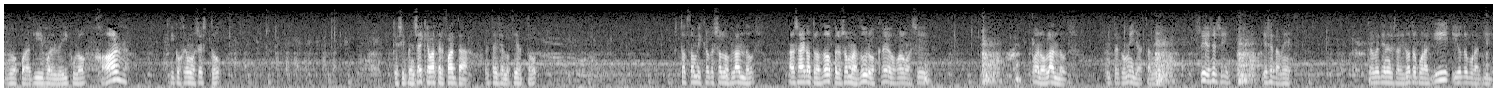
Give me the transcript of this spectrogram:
Subimos por aquí, por el vehículo. ¡Jar! Y cogemos esto. Que si pensáis que va a hacer falta, estáis en lo cierto. Estos zombies creo que son los blandos. Ahora salen otros dos, pero son más duros, creo, o algo así. Bueno, blandos. Entre comillas también. Sí, ese sí. Y ese también. Creo que tiene que salir otro por aquí y otro por aquí.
